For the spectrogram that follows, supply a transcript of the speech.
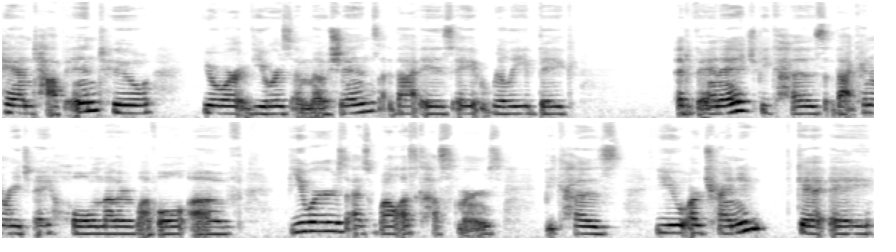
can tap into your viewers' emotions, that is a really big advantage because that can reach a whole nother level of viewers as well as customers because you are trying to get a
